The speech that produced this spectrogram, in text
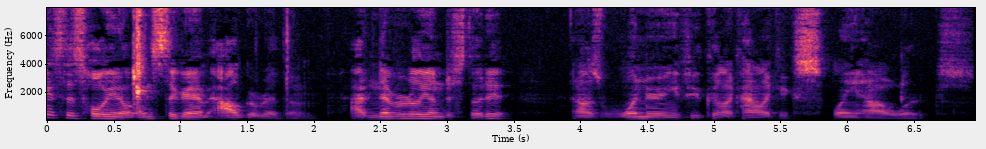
into this whole you know Instagram algorithm, I've never really understood it, and I was wondering if you could like kind of like explain how it works.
